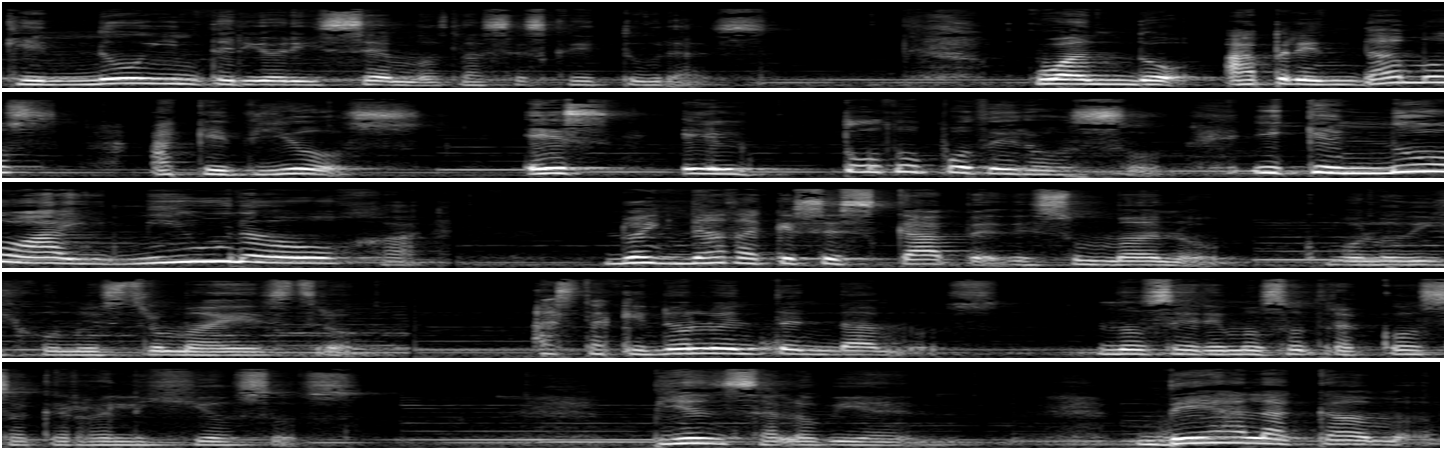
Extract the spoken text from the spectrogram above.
que no interioricemos las escrituras. Cuando aprendamos a que Dios es el Todopoderoso y que no hay ni una hoja, no hay nada que se escape de su mano como lo dijo nuestro Maestro. Hasta que no lo entendamos, no seremos otra cosa que religiosos. Piénsalo bien, ve a la cama,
